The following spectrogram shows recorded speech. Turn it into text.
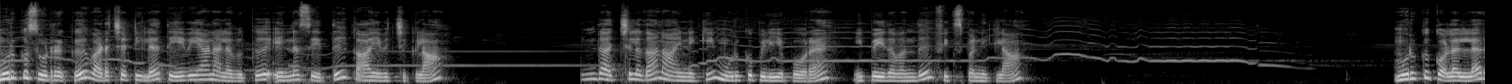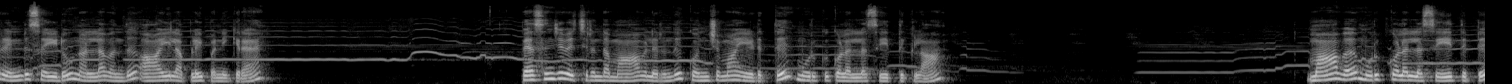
முறுக்கு சுடுறக்கு வடச்சட்டியில் தேவையான அளவுக்கு எண்ணெய் சேர்த்து காய வச்சுக்கலாம். இந்த அச்சில் தான் நான் இன்றைக்கி முறுக்கு பிழிய போகிறேன் இப்போ இதை வந்து ஃபிக்ஸ் பண்ணிக்கலாம். முறுக்கு குழலில் ரெண்டு சைடும் நல்லா வந்து ஆயில் அப்ளை பண்ணிக்கிறேன். பிசைஞ்சு வச்சுருந்த மாவிலிருந்து கொஞ்சமாக எடுத்து முறுக்கு குழலில் சேர்த்துக்கலாம். மாவை முறுக்குழலில் சேர்த்துட்டு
